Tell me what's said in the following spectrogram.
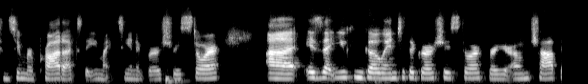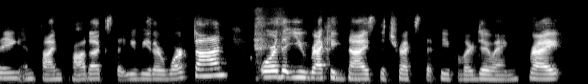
consumer products that you might see in a grocery store, uh, is that you can go into the grocery store for your own shopping and find products that you've either worked on or that you recognize the tricks that people are doing, right?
